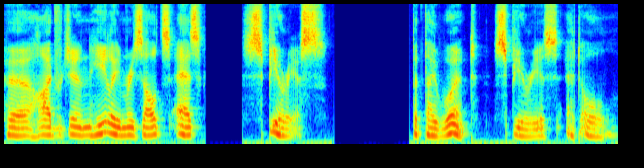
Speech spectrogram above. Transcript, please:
her hydrogen helium results as spurious. But they weren't spurious at all.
